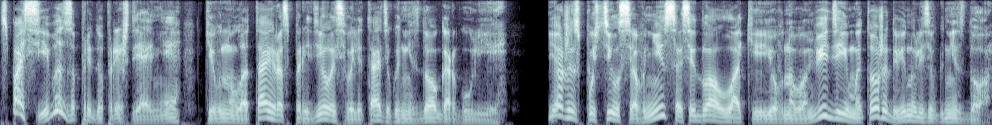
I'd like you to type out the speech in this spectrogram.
спасибо за предупреждение», — кивнула та и распорядилась вылетать в гнездо горгульи. Я же спустился вниз, оседлал Лаки ее в новом виде, и мы тоже двинулись в гнездо.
